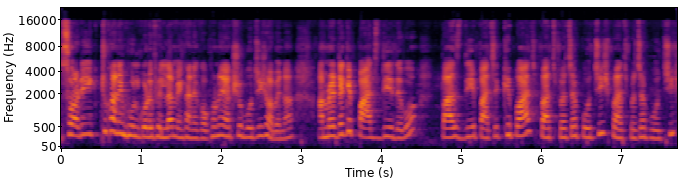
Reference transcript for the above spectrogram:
সরি একটুখানি ভুল করে ফেললাম, এখানে কখনো একশো পঁচিশ হবে না। আমরা এটাকে পাঁচ দিয়ে দেবো। পাঁচ দিয়ে পাঁচেকে পাঁচ পাঁচ পাঁচা পঁচিশ, পাঁচ পাঁচা পঁচিশ।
